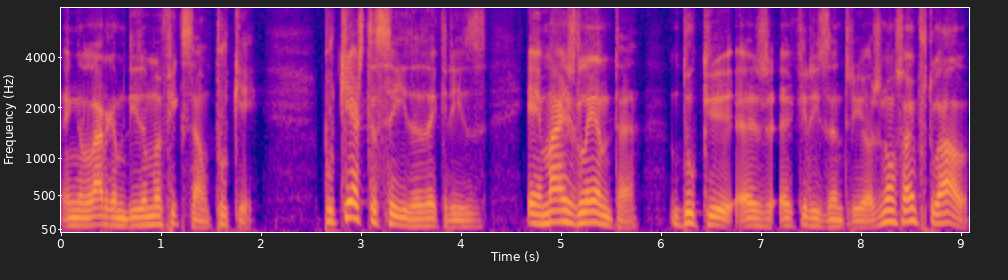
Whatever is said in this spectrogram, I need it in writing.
em larga medida, uma ficção. Porquê? Porque esta saída da crise é mais lenta do que as crises anteriores, não só em Portugal.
